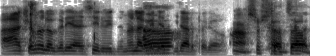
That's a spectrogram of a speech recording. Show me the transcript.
Ah, yo no lo quería decir, ¿viste? No la quería Ah. tirar, pero Ah, yo Ya ya, está.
